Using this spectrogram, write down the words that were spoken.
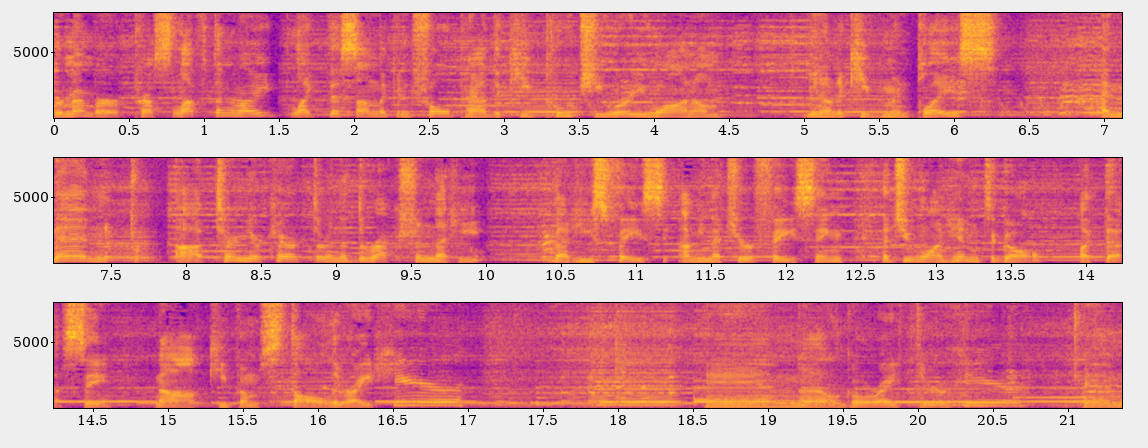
Remember, press left and right like this on the control pad to keep Poochy where you want him. You know, to keep him in place. And then uh, turn your character in the direction that he that he's facing, I mean that you're facing, that you want him to go. Like this, see? Now I'll keep him stalled right here. And I'll go right through here. And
